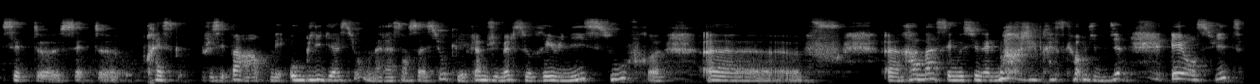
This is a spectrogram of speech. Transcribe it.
cette, euh, cette euh, presque, je sais pas, hein, mais obligation. On a la sensation que les flammes jumelles se réunissent, souffrent, euh, ramassent émotionnellement, j'ai presque envie de dire, et ensuite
